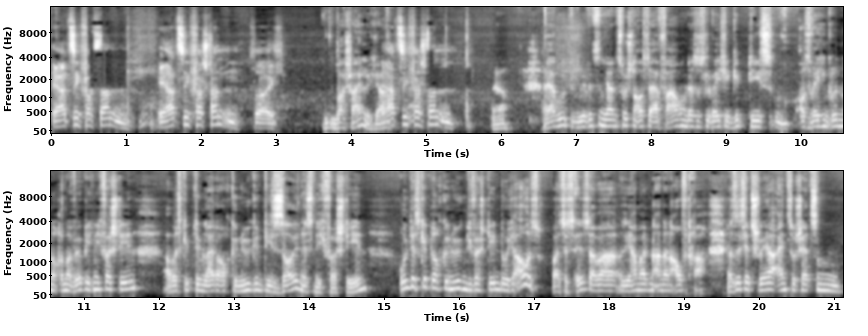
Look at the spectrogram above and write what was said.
Er hat's nicht verstanden. Er hat's nicht verstanden, sag ich. Wahrscheinlich, Er ja. hat's nicht verstanden. Ja. Na ja gut, wir wissen ja inzwischen aus der Erfahrung, dass es welche gibt, die es aus welchen Gründen auch immer wirklich nicht verstehen. Aber es gibt eben leider auch genügend, die sollen es nicht verstehen. Und es gibt auch genügend, die verstehen durchaus, was es ist, aber sie haben halt einen anderen Auftrag. Das ist jetzt schwer einzuschätzen,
